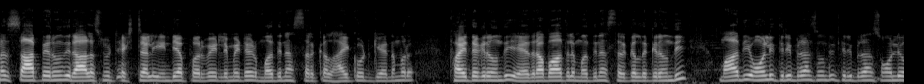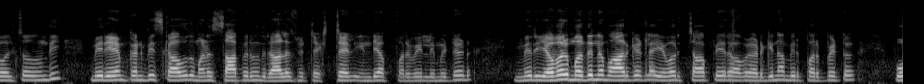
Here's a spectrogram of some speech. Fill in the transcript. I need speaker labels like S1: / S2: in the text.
S1: మన షాప్ పేరు ఉంది. Ralakshmi textile India private limited Madina circle high court gate number five దగ్గర ఉంది. హైదరాబాద్లో మదీనా సర్కిల్ దగ్గర ఉంది. మాది ఓన్లీ త్రీ బ్రాంచ్ ఉంది. త్రీ బ్రాంచ్ ఓన్లీ హోల్సేల్ ఉంది. మీరు ఏం కనిపిస్ కావద్దు. మన షాప్ పేరు ఉంది. Ralakshmi textile India private limited. మీరు ఎవరు మదీనా మార్కెట్లో ఎవరు షాప్ పేరు అడిగినా మీరు పర్ఫెక్ట్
